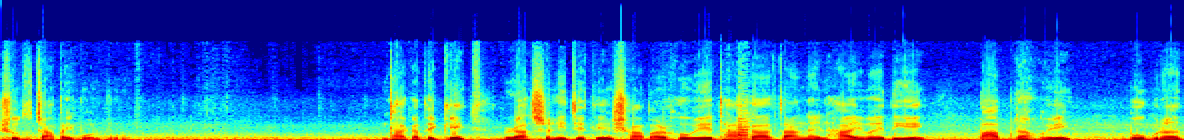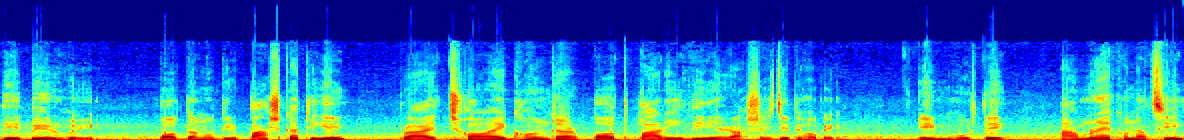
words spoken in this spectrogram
শুধু চাপাই বলব। ঢাকা থেকে রাজশাহী যেতে সাভার হয়ে ঢাকা টাঙ্গাইল হাইওয়ে দিয়ে পাবনা হয়ে বগুড়া দিয়ে বের হয়ে পদ্মা নদীর পাশ কাটিয়ে প্রায় ছয় ঘণ্টার পথ পাড়ি দিয়ে রাজশাহী যেতে হবে। এই মুহূর্তে আমরা এখন আছি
